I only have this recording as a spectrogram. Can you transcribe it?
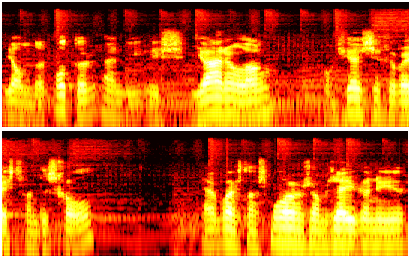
Jan den Otter en die is jarenlang conciërge geweest van de school. Hij was dan morgens om 7 uur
